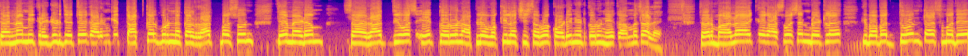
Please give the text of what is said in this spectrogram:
त्यांना मी क्रेडिट देतोय कारण की तात्काळ पूर्ण काल रातपासून ते मॅडम रात दिवस एक करून आपले वकिलाची सर्व कोऑर्डिनेट करून हे कामं चालू आहे तर मला एक एक आश्वासन भेटलं की बाबा दोन तासमध्ये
